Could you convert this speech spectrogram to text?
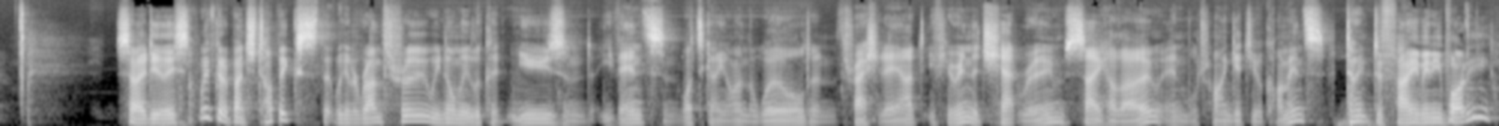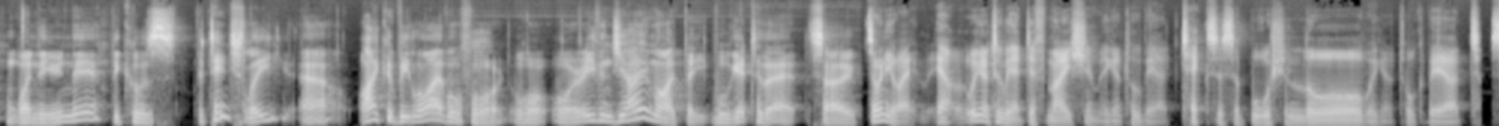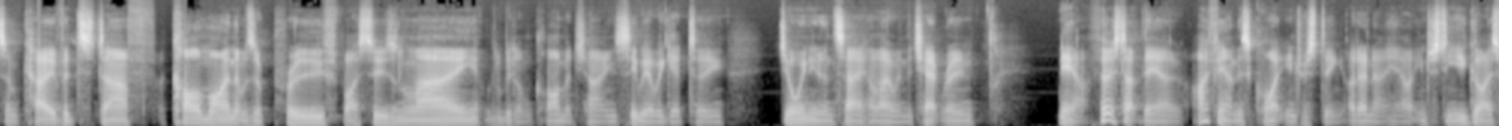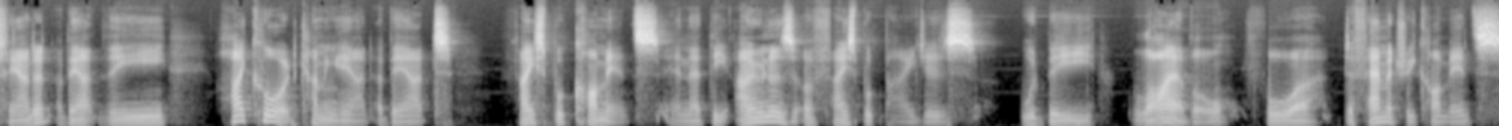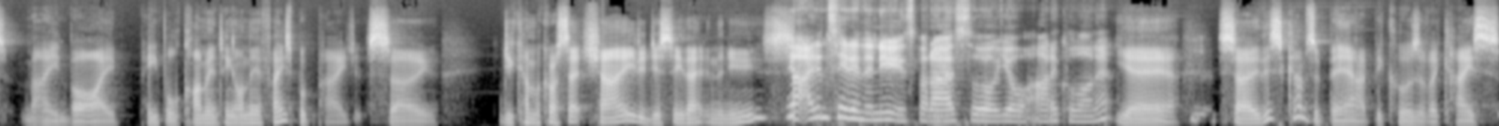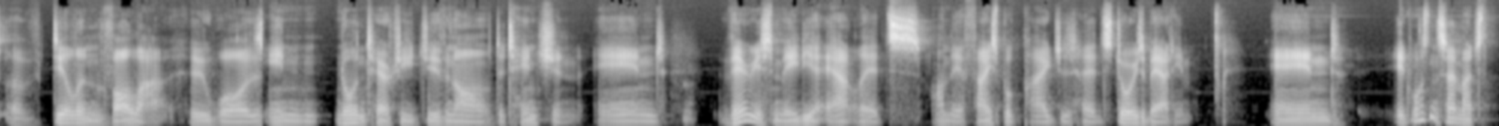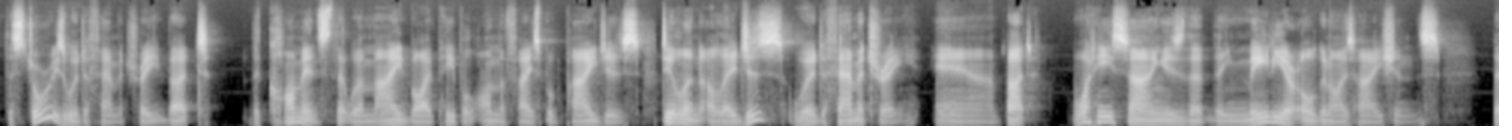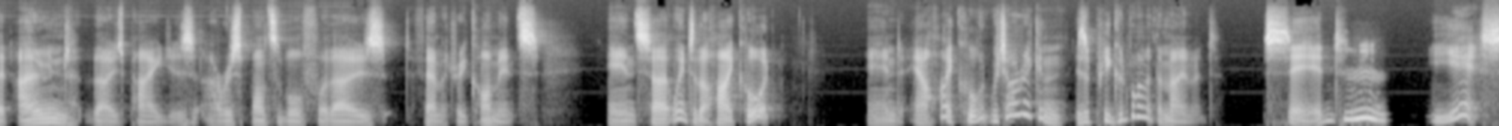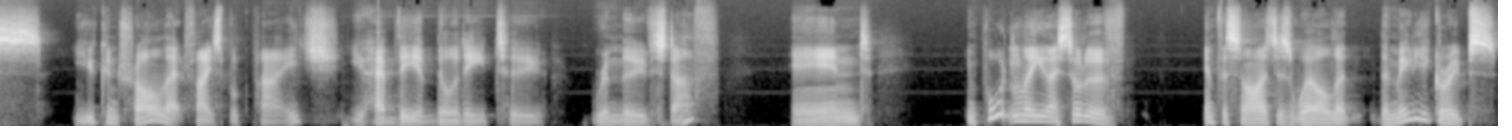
So, do this. We've got a bunch of topics that we're going to run through. We normally look at news and events and what's going on in the world and thrash it out. If you're in the chat room, say hello and we'll try and get to your comments. Don't defame anybody when you're in there because potentially uh, I could be liable for it or, or even Joe might be. We'll get to that. So, so anyway, we're going to talk about defamation. We're going to talk about Texas abortion law. We're going to talk about some COVID stuff, a coal mine that was approved by Susan Ley, a little bit on climate change, see where we get to. Join in and say hello in the chat room. Now, first up there, I found this quite interesting. I don't know how interesting you guys found it about the High Court coming out about Facebook comments and that the owners of Facebook pages would be liable for defamatory comments made by people commenting on their Facebook pages. So, did you come across that, Shae? Did you see that in the news? Yeah, I didn't see it in the news, but I saw your article on it. Yeah. So this comes about because of a case of Dylan Voller, who was in Northern Territory juvenile detention, and various media outlets on their Facebook pages had stories about him. And it wasn't so much the stories were defamatory, but the comments that were made by people on the Facebook pages, Dylan alleges, were defamatory. Uh, but what he's saying is that the media organisations that owned those pages are responsible for those defamatory comments. And so it went to the High Court, and our High Court, which I reckon is a pretty good one at the moment, said Mm. yes, you control that Facebook page, you have the ability to remove stuff. And importantly, they sort of emphasized as well that the media groups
